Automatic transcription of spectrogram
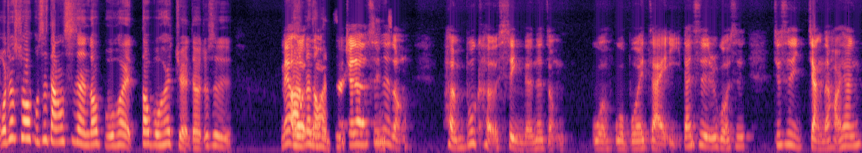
我就说不是当事人都不会都不会觉得就是没有、呃、那种很，我觉得是那种很不可信的那种，我我不会在意。但是如果是就是讲的好像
